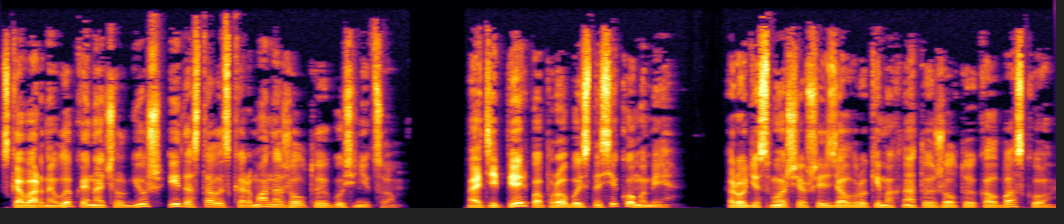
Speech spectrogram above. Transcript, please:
С коварной улыбкой начал Гюш и достал из кармана желтую гусеницу. «А теперь попробуй с насекомыми». Руди, сморщившись, взял в руки мохнатую желтую колбаску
